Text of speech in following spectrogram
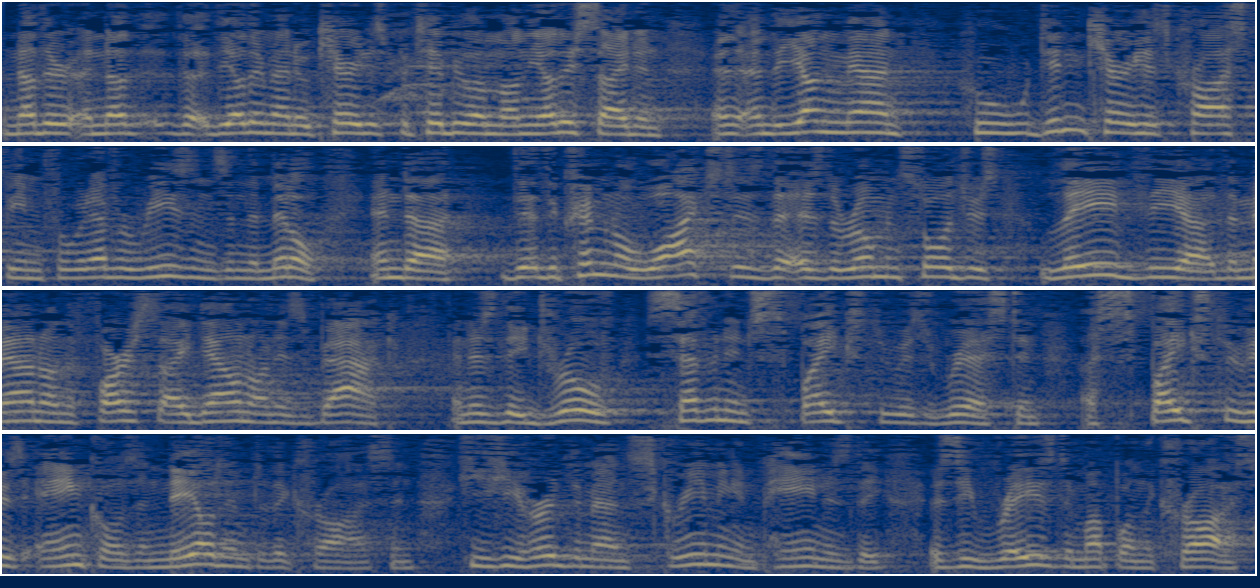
another, another, the, the other man who carried his patibulum on the other side, and, and, and the young man who didn't carry his crossbeam for whatever reasons in the middle. And uh, the, the criminal watched as the, as the Roman soldiers laid the, uh, the man on the far side down on his back. And as they drove seven inch spikes through his wrist and uh, spikes through his ankles and nailed him to the cross. And he, he heard the man screaming in pain as they, as he raised him up on the cross.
